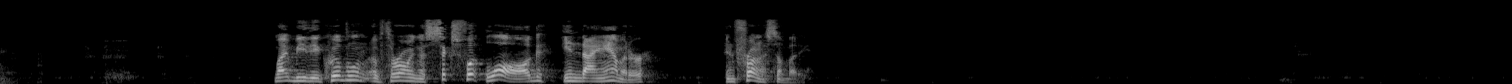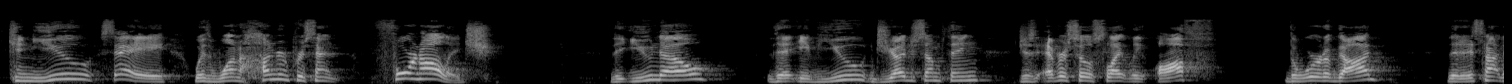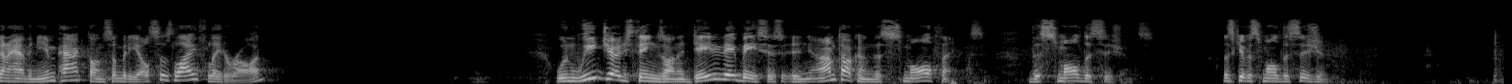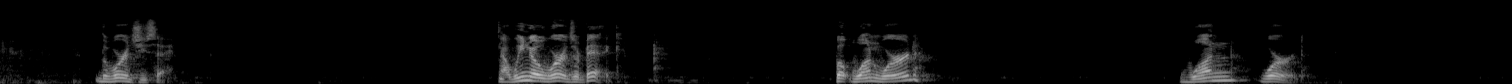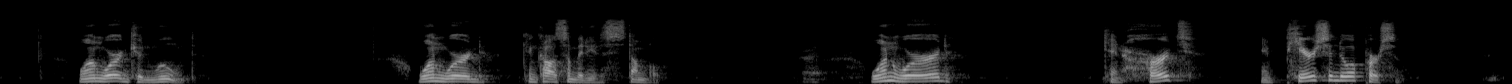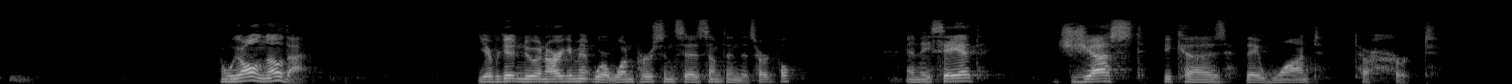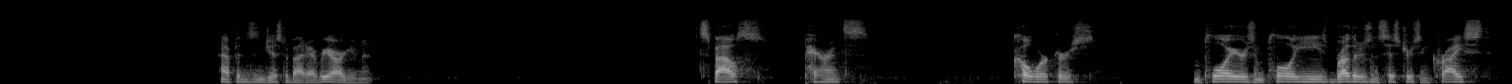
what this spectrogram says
might be the equivalent of throwing a six foot log in diameter in front of somebody. Can you say with 100% foreknowledge that you know that if you judge something just ever so slightly off the Word of God, that it's not going to have an impact on somebody else's life later on? When we judge things on a day-to-day basis, and I'm talking the small things, the small decisions. Let's give a small decision. The words you say. Now we know words are big. But one word, one word, one word can wound. One word can cause somebody to stumble. One word can hurt and pierce into a person. And we all know that. You ever get into an argument where one person says something that's hurtful? And they say it just because they want to hurt. Happens in just about every argument. spouse, parents, coworkers, employers, employees, brothers and sisters in Christ.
